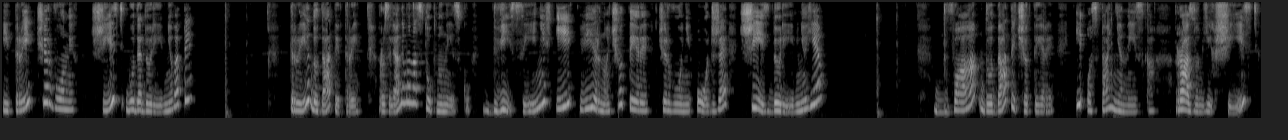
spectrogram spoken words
і 3 червоних. 6 буде дорівнювати 3 додати 3. Розглянемо наступну низку. 2 синіх і, вірно, 4 червоні. Отже, 6 дорівнює 2 додати 4. І остання низка. Разом їх 6,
